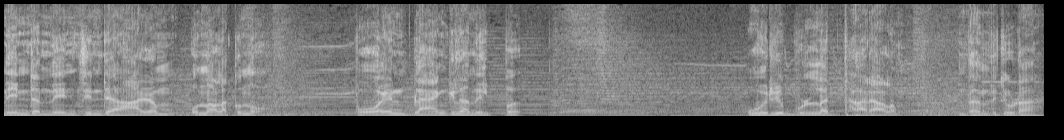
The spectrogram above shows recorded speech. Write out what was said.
നിന്റെ നെഞ്ചിന്റെ ആഴം ഒന്ന് അളക്കുന്നോ? പോയൻ ബ്ലാങ്കില നിൽപ്പ്. ഒരു ബുള്ളറ്റ് ധാരാളം. എന്താ ചൂടാ?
